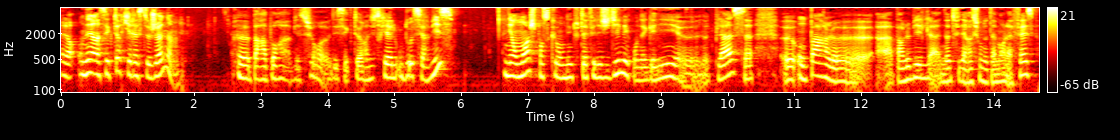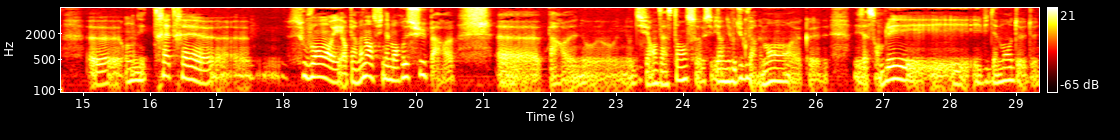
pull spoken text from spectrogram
Alors, on est un secteur qui reste jeune euh, par rapport à, bien sûr, euh, des secteurs industriels ou d'autres services. Néanmoins, je pense qu'on est tout à fait légitime et qu'on a gagné euh, notre place. Euh, on parle, euh, à- par le biais de la, notre fédération, notamment la FESP, euh, on est très très euh, souvent et en permanence finalement reçu par euh, par nos, nos différentes instances, aussi bien au niveau du gouvernement que des assemblées et, et évidemment de, de-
